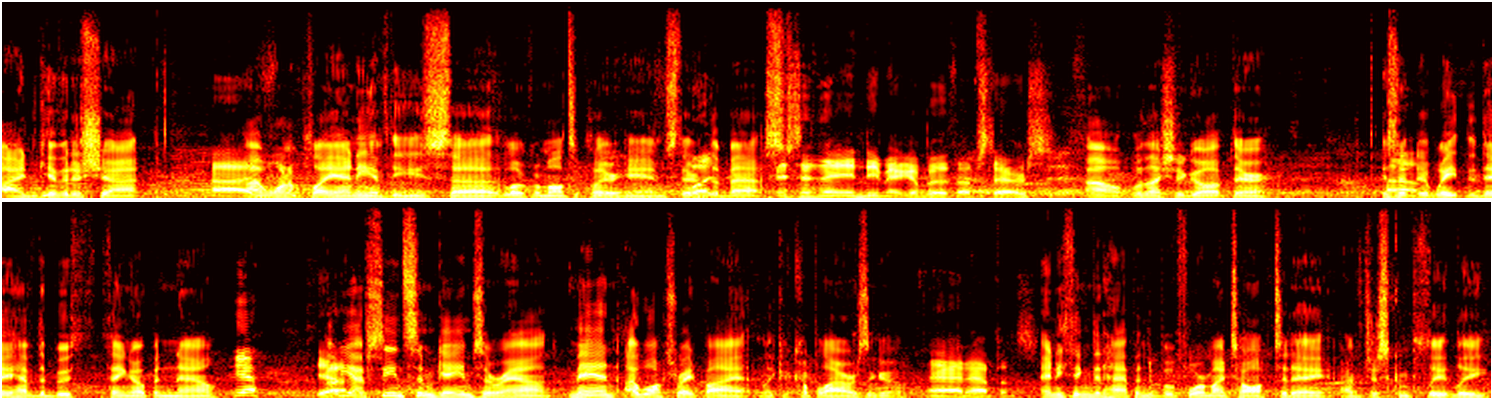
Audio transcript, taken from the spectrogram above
I'd give it a shot. I want to play any of these uh, local multiplayer games. They're the best. It's in the indie mega booth upstairs. Oh, well, I should go up there. Is it? Wait, did they have the booth thing open now? Yeah. Yeah. Oh, yeah, I've seen some games around. Man, I walked right by it like a couple hours ago. Eh, it happens. Anything that happened before my talk today, I've just completely.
